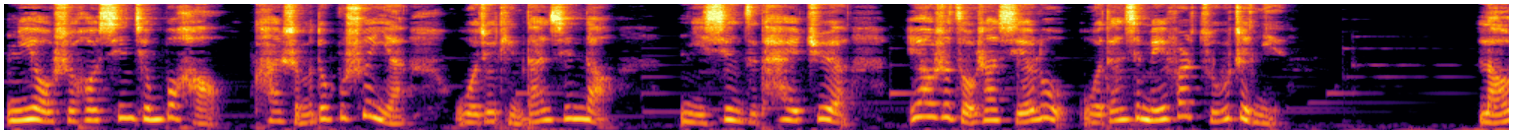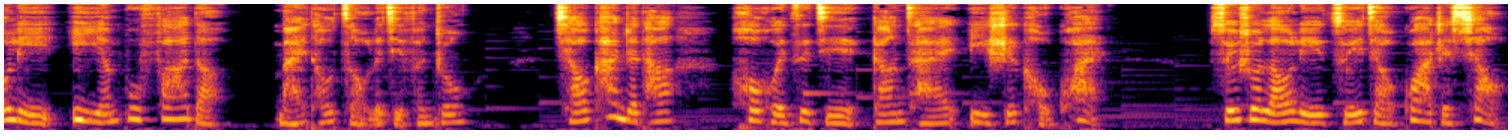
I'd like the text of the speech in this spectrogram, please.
你有时候心情不好，看什么都不顺眼，我就挺担心的。你性子太倔，要是走上邪路，我担心没法阻止你。老李一言不发地埋头走了几分钟，乔看着他，后悔自己刚才一时口快。虽说老李嘴角挂着笑，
